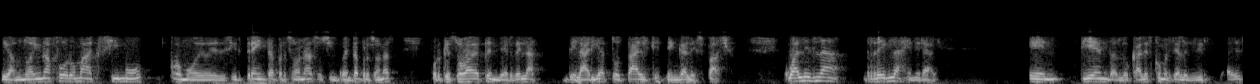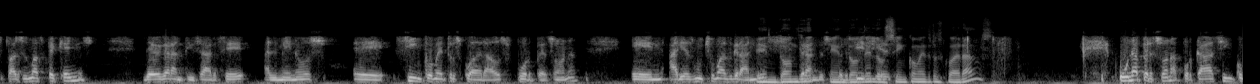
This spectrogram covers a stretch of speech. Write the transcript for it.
digamos, no hay un aforo máximo como de decir 30 personas o 50 personas, porque eso va a depender de la, del área total que tenga el espacio. ¿Cuál es la regla general? En tiendas, locales comerciales, es decir, espacios más pequeños, debe garantizarse al menos 5 metros cuadrados por persona. En áreas mucho más grandes, ¿En dónde, grandes ¿en dónde los superficies, 5 metros cuadrados? una persona por cada 5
